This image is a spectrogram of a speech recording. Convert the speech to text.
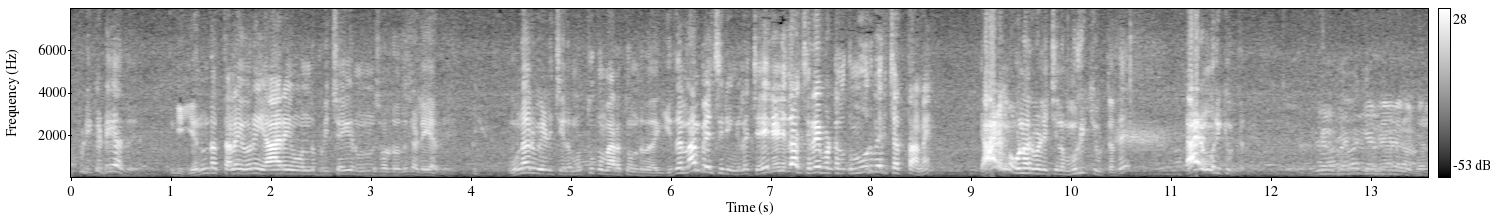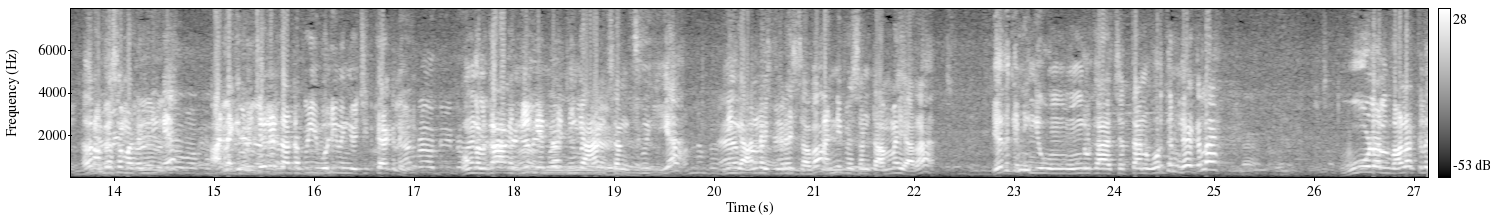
அப்படி கிடையாது. இங்கே எந்த தலைவரும் யாரையும் வந்து இப்படி செய்யணும்னு சொல்றது கிடையாது. உணர்வு எழுச்சியில் முத்துக்குமார தூண்டுறது. இதெல்லாம் பேசுகிறீங்களே ஜெயலலிதா சிறைப்பட்டதுக்கு நூறு பேர் சத்தானே? யாருங்க உணர்வு எழுச்சியில் முறுக்கி விட்டது? யாரும் முறுக்கி விட்டது? அதெல்லாம் பேச மாட்டேங்கிறீங்க அன்னைக்கு ஜெயலலிதாட்ட ஜெயலலிதா போய் ஒளி வாங்கி வச்சுட்டு கேட்கல உங்களுக்காக நீங்க என்ன நீங்க ஆங் சங் சூகியா நீங்க அன்னை திரைசாவா அன்னி பெசன்ட் அம்மையாரா? எதுக்கு நீங்க உங்களுக்காக செத்தான ஒருத்தன் கேட்கல? ஊழல் வழக்குல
